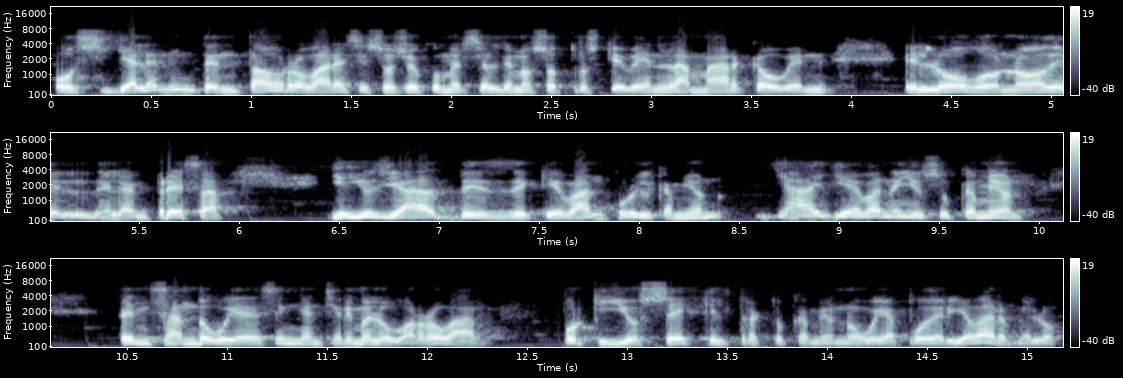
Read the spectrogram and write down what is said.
o si ya le han intentado robar a ese socio comercial de nosotros que ven la marca o ven el logo ¿no? de la empresa, y ellos ya desde que van por el camión, ya llevan ellos su camión, pensando voy a desenganchar y me lo voy a robar, porque yo sé que el tractocamión no voy a poder llevármelo.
